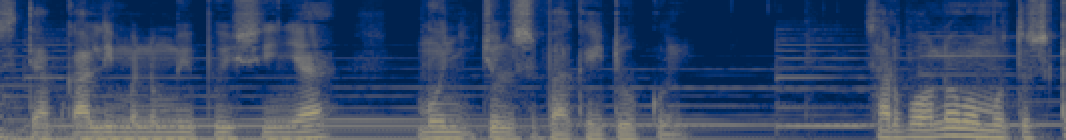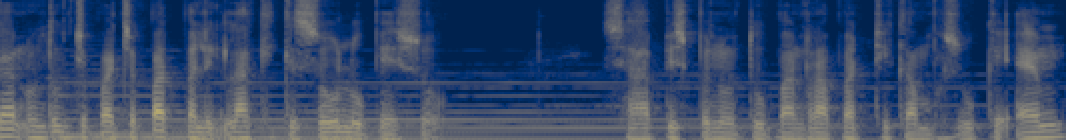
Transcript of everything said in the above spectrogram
setiap kali menemui puisinya muncul sebagai dukun. Sarwono memutuskan untuk cepat-cepat balik lagi ke Solo besok. Sehabis penutupan rapat di kampus UGM,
